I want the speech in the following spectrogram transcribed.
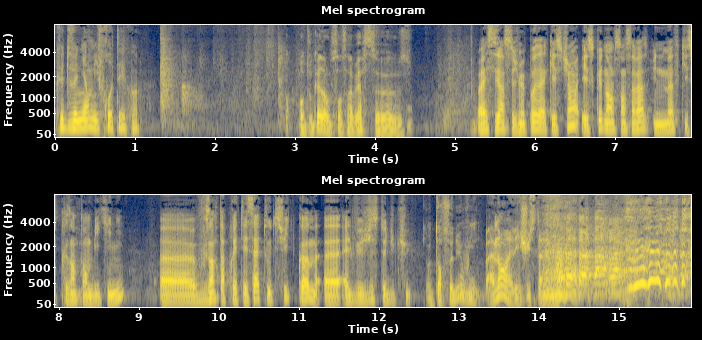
que de venir m'y frotter, quoi. En tout cas, dans le sens inverse, euh, Ouais, c'est ça. Je me pose la question est-ce que dans le sens inverse, une meuf qui se présente en bikini, euh, vous interprétez ça tout de suite comme euh, elle veut juste du cul? Torse nu, oui. Bah non, elle est juste à la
